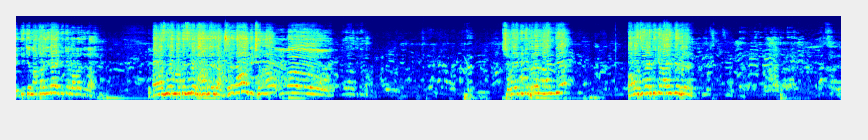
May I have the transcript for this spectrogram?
এদিকে মাতাজিরা এদিকে বাবাজিরা বাবাজিরা মাতাজিরা ভাগ হয়ে যান সরে দাও, এদিক সরে দাও। সবাই এদিকে ফেরেন, লাইন দিয়ে। বাবাজিরা এদিকে লাইন দিয়ে ফেরেন। সবাই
